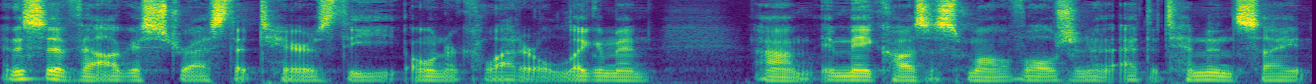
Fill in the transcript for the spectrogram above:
and this is a valgus stress that tears the ulnar collateral ligament. Um, it may cause a small avulsion at the tendon site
